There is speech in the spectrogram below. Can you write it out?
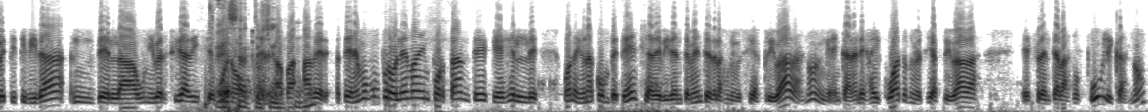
Competitividad de la universidad dice bueno eh, a, ver tenemos un problema importante que es el de bueno hay una competencia evidentemente de las universidades privadas no en, Canarias hay cuatro universidades privadas eh, frente a las dos públicas no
